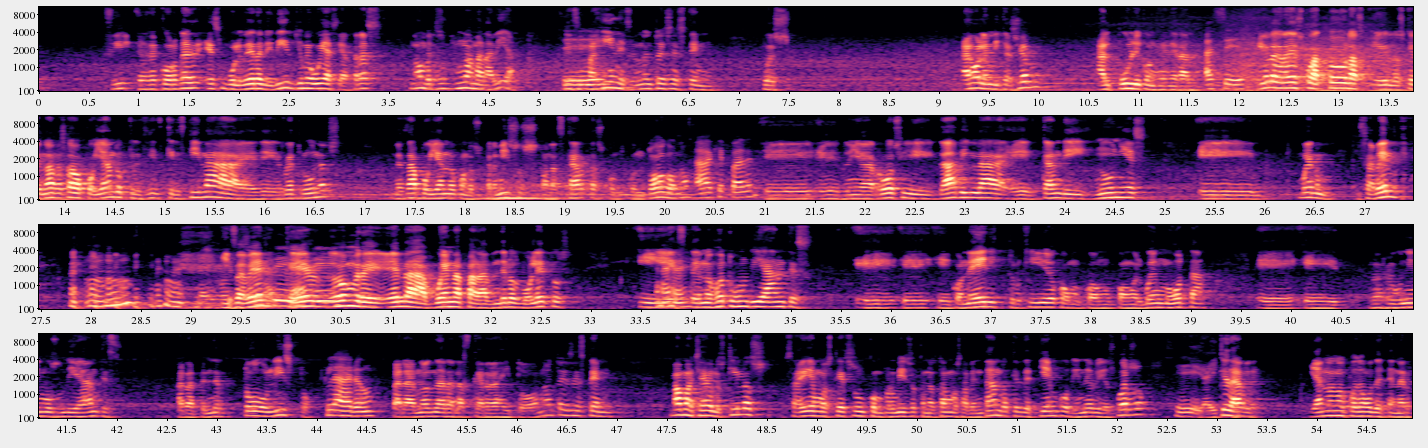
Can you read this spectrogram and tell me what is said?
¿sí? El recordar es volver a vivir, yo me voy hacia atrás, no hombre, es una maravilla, imagínense, ¿no? Entonces, este, pues, hago la invitación al público en general. Así es. Yo le agradezco a todos los que nos han estado apoyando, Cristina eh, de Red Runners, me está apoyando con los permisos, con las cartas, con, todo, ¿no? Ah, qué padre. Eh, eh, doña Rosy Dávila, eh, Candy Núñez, bueno, Isabel. Isabel, que es, hombre, es la buena para vender los boletos. Y este, nosotros un día antes, con Eric Trujillo, con, con, el buen Mota, nos reunimos un día antes para tener todo listo. Claro. Para no andar a las carreras y todo, ¿no? Entonces, este, vamos a echar los kilos, sabíamos que es un compromiso que nos estamos aventando, que es de tiempo, dinero y esfuerzo, y hay que darle, ya no nos podemos detener.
